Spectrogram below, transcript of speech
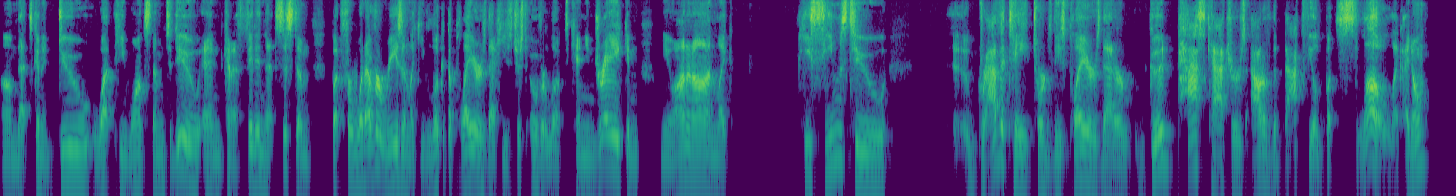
Um, that's going to do what he wants them to do and kind of fit in that system. But for whatever reason, like you look at the players that he's just overlooked, Kenyon Drake, and you know on and on. Like he seems to gravitate towards these players that are good pass catchers out of the backfield but slow. Like i don't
